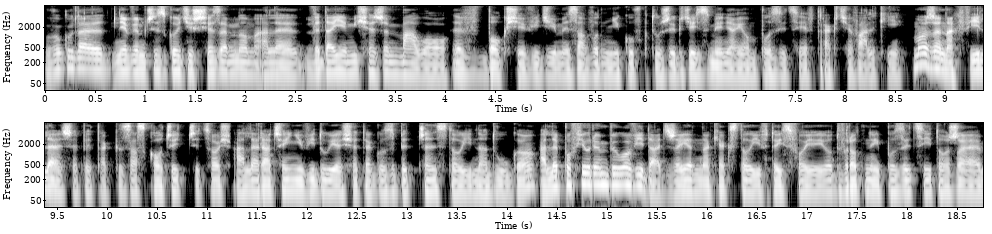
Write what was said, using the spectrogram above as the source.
W ogóle nie wiem, czy zgodzisz się ze mną, ale wydaje mi się, że mało w boksie widzimy zawodników, którzy gdzieś zmieniają pozycję w trakcie walki. Może na chwilę, żeby tak zaskoczyć czy coś, ale raczej nie widuje się tego zbyt często i na długo. Ale po Furym było widać, że jednak jak stoi w tej swojej odwrotnej pozycji, to że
